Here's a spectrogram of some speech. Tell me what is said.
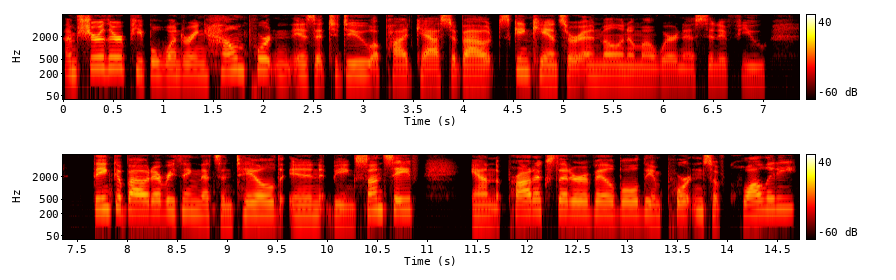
I'm sure there are people wondering how important is it to do a podcast about skin cancer and melanoma awareness and if you think about everything that's entailed in being sun safe and the products that are available, the importance of quality,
